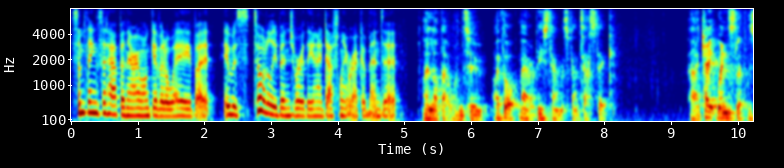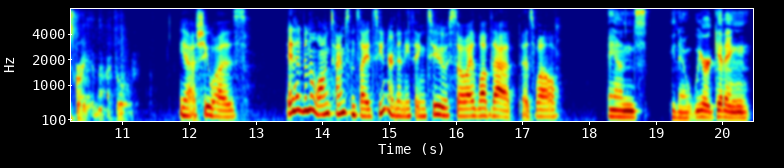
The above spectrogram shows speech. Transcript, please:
some things that happened there. I won't give it away, but it was totally binge worthy, and I definitely recommend it. I love that one too. I thought Mare of Easttown was fantastic. Uh, Kate Winslet was great in that, I thought. Yeah, she was. It had been a long time since I had seen her in anything too, so I love that as well. And, you know, we are getting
